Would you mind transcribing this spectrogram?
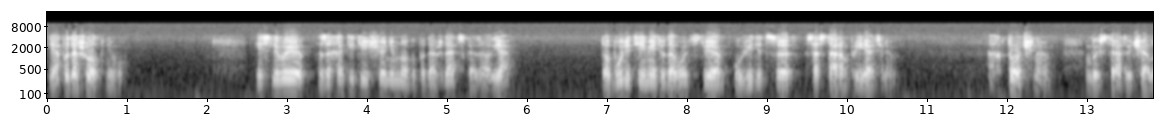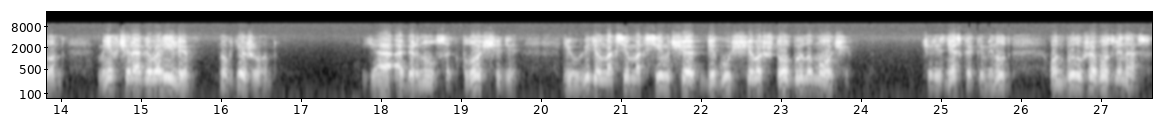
Я подошел к нему. «Если вы захотите еще немного подождать, — сказал я, — то будете иметь удовольствие увидеться со старым приятелем». «Ах, точно!» — быстро отвечал он. «Мне вчера говорили, но где же он?» Я обернулся к площади — и увидел Максим Максимовича, бегущего, что было мочи. Через несколько минут он был уже возле нас.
